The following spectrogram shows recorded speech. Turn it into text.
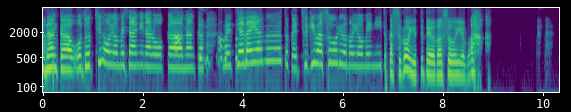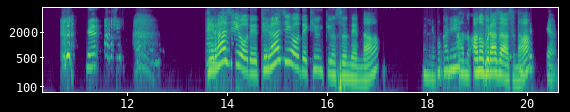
うんなんか、おどっちのお嫁さんになろうか、なんか、めっちゃ悩むとか、次は僧侶の嫁にとかすごい言ってたよな、そういえば。ね。テラジオで、テラジオでキュンキュンすんねんな。何他に？あの、あのブラザーズな。ね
